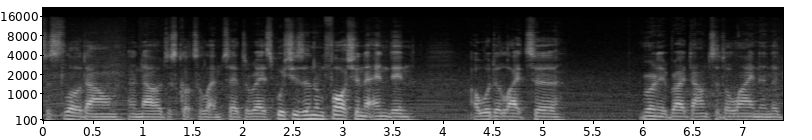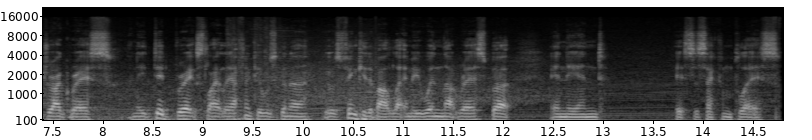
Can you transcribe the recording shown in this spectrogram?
to slow down and now I just got to let him take the race, which is an unfortunate ending. I would have liked to run it right down to the line in a drag race and he did brake slightly. I think it was gonna he was thinking about letting me win that race but in the end it's the second place,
